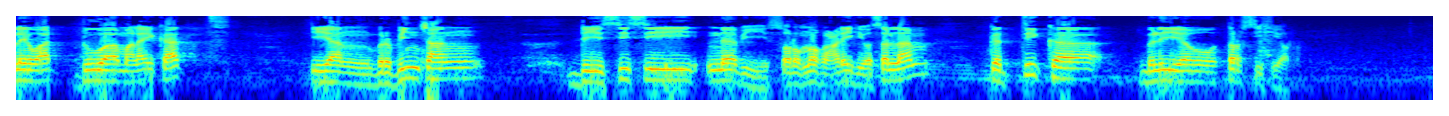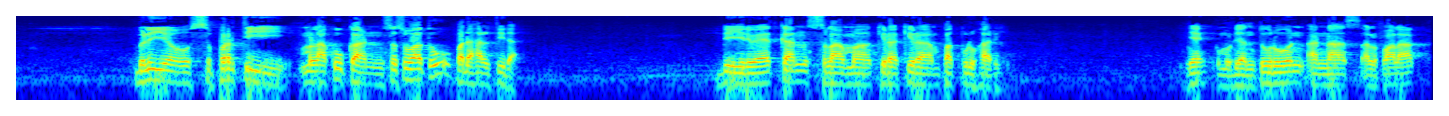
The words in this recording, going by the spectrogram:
lewat dua malaikat yang berbincang di sisi Nabi Sallallahu Alaihi Wasallam ketika beliau tersihir beliau seperti melakukan sesuatu padahal tidak. Diriwayatkan selama kira-kira 40 hari. Ya, kemudian turun Anas Al-Falak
